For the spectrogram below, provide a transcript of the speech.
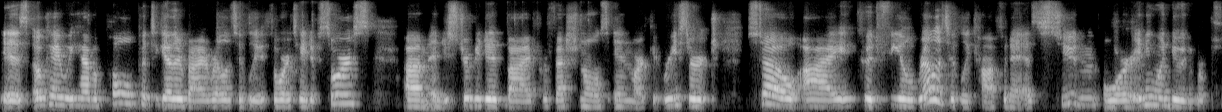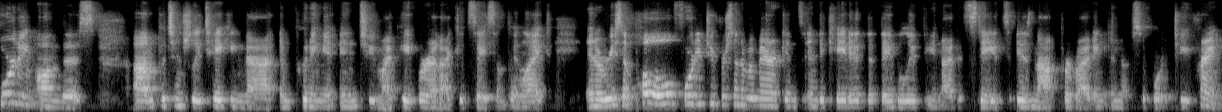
is, okay, we have a poll put together by a relatively authoritative source um, and distributed by professionals in market research. So I could feel relatively confident as a student or anyone doing reporting on this, um, potentially taking that and putting it into my paper. And I could say something like, in a recent poll, 42% of Americans indicated that they believe the United States is not providing enough support to Ukraine.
